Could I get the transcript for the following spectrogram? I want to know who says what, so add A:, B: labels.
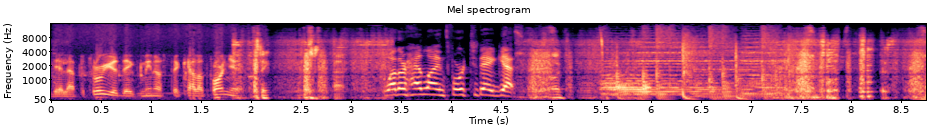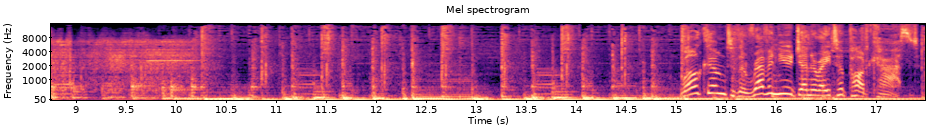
A: De la patrulla de Caminos de California.
B: Weather headlines for today. Yes.
C: Welcome to the Revenue Generator Podcast,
